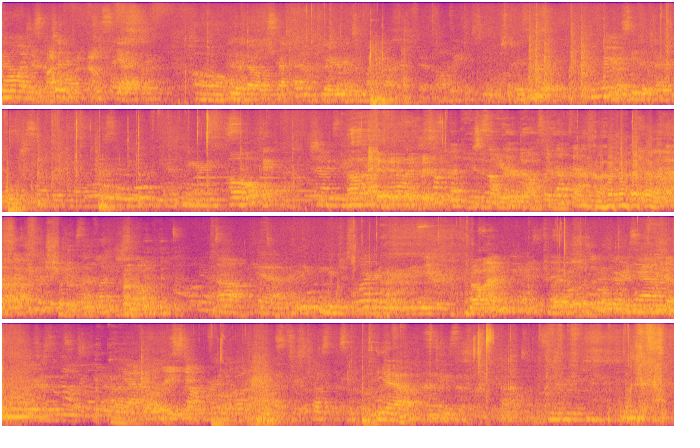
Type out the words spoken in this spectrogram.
No, I just didn't, just say it. Oh, yeah, that'll check out here in my car. I'll wait and see the street. See the tire. Oh, okay. He's an ear doctor. Yeah, I think you just figured that we needed. Yeah, I really stopped worrying about it, just trust this. Yeah.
